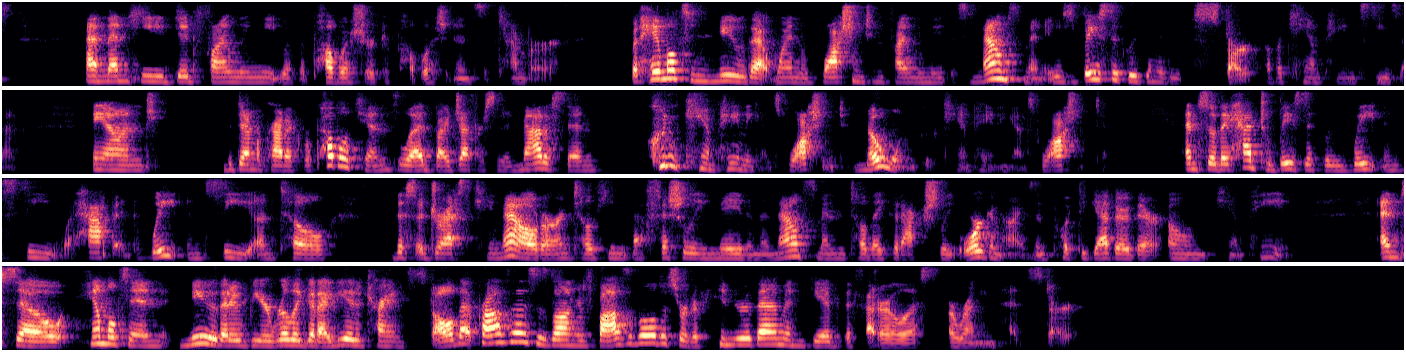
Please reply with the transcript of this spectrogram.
And then he did finally meet with a publisher to publish it in September. But Hamilton knew that when Washington finally made this announcement, it was basically going to be the start of a campaign season. And the Democratic Republicans, led by Jefferson and Madison, couldn't campaign against Washington. No one could campaign against Washington. And so they had to basically wait and see what happened, wait and see until this address came out or until he officially made an announcement until they could actually organize and put together their own campaign. And so Hamilton knew that it would be a really good idea to try and stall that process as long as possible to sort of hinder them and give the Federalists a running head start.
